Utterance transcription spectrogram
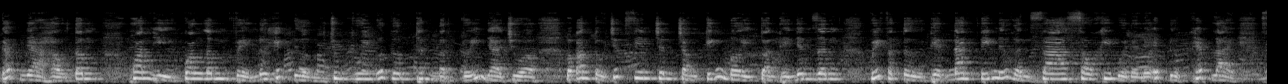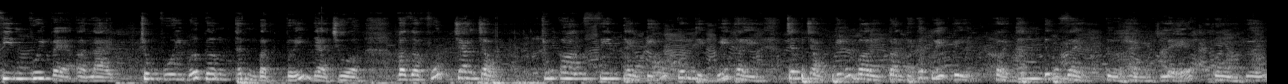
các nhà nhà hảo tâm hoan hỷ quang lâm về nơi khách đường chung vui bữa cơm thân mật với nhà chùa và ban tổ chức xin trân trọng kính mời toàn thể nhân dân quý phật tử thiện nam tín nữ gần xa sau khi buổi đại lễ được khép lại xin vui vẻ ở lại chung vui bữa cơm thân mật với nhà chùa. Và giờ phút trang trọng, chúng con xin thành kính cung thỉnh quý thầy, trân trọng kính mời toàn thể các quý vị khởi thân đứng dậy từ hành lễ hồi hướng.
